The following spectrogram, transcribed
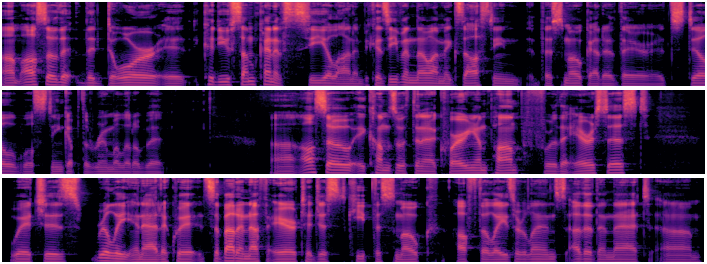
Um, also, the, the door, it could use some kind of seal on it because even though I'm exhausting the smoke out of there, it still will stink up the room a little bit. Uh, also, it comes with an aquarium pump for the air assist which is really inadequate. It's about enough air to just keep the smoke off the laser lens. Other than that, um,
